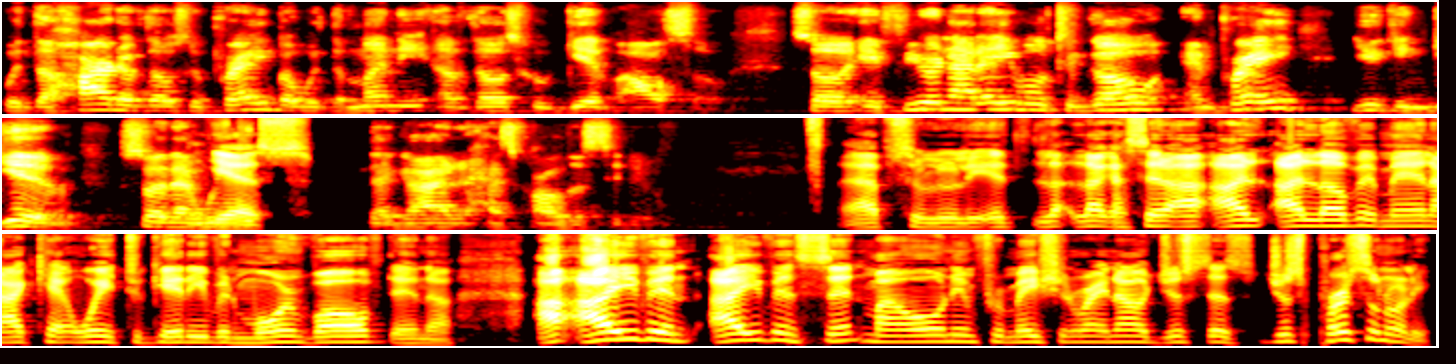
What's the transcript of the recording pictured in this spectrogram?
with the heart of those who pray, but with the money of those who give also. So if you're not able to go and pray, you can give so that we yes that God has called us to do. Absolutely. It's like I said, I, I, I love it, man. I can't wait to get even more involved. And uh, I, I even I even sent my own information right now, just as just personally.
